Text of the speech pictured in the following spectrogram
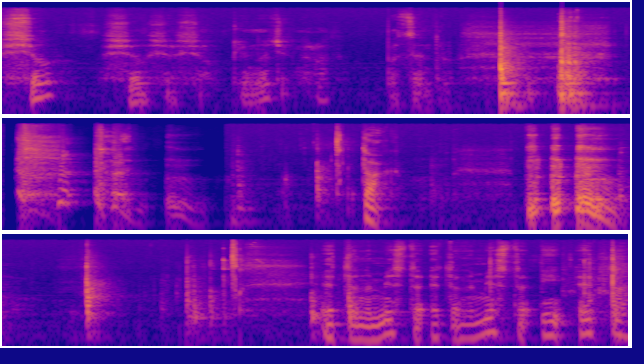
Все, все, все, все. Клиночек, народ, по центру. Так. Это на место, это на место, и это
